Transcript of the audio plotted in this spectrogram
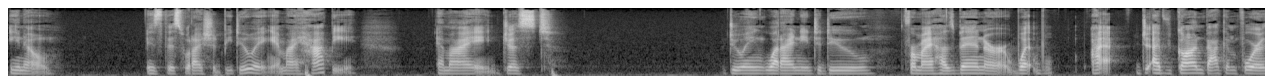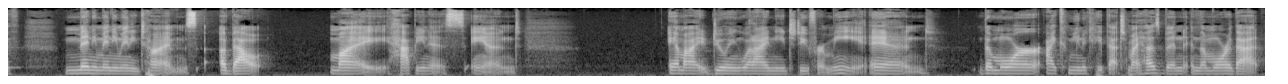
you know, is this what I should be doing? Am I happy? Am I just doing what I need to do for my husband or what I I've gone back and forth many, many, many times about my happiness and am I doing what I need to do for me? And the more I communicate that to my husband and the more that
